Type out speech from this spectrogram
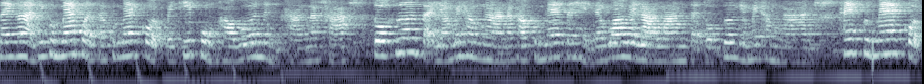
ในขณะที่คุณแม่เปิดใช้คุณแม่กดไปที่ปุ่ม power หนึ่งครั้งนะคะ ตัวเครื่องจะยังไม่ทำงานนะคะ คุณแม่จะเห็นได้ว่าเวลารัน แต่ตัวเครื่องยังไม่ทำงาน ให้คุณแม่กด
